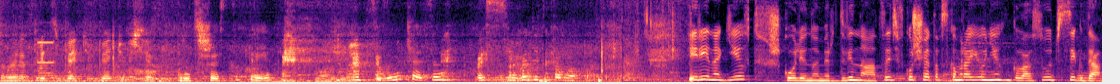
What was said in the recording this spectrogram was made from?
Говорят, 35,5 у всех. 36,3. Все замечательно. Спасибо. Проходите, пожалуйста. Ирина Гефт в школе номер 12 в Курчатовском районе голосует всегда.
